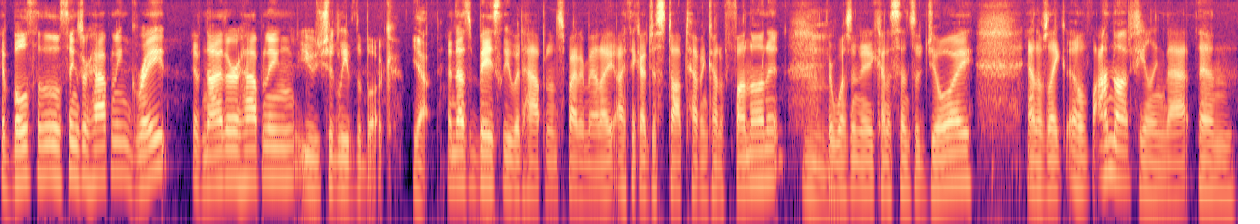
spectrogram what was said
If both of those things are happening, great. If neither are happening, you should leave the book." yeah. And that's basically what happened on Spider Man. I, I think I just stopped having kind of fun on it. Mm. There wasn't any kind of sense of joy. And I was like, oh, if I'm not feeling that, then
